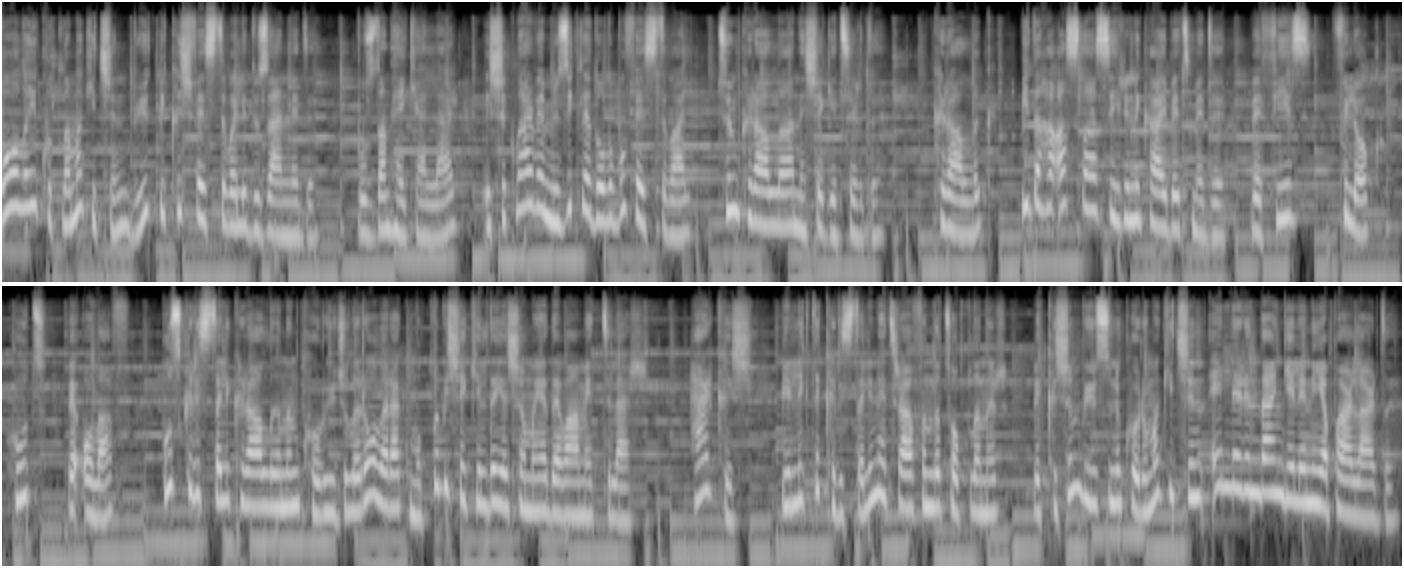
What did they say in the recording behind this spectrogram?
bu olayı kutlamak için büyük bir kış festivali düzenledi. Buzdan heykeller, ışıklar ve müzikle dolu bu festival tüm krallığa neşe getirdi. Krallık bir daha asla sihrini kaybetmedi ve Fiz, Flok, Hut ve Olaf Buz Kristali Krallığı'nın koruyucuları olarak mutlu bir şekilde yaşamaya devam ettiler. Her kış birlikte kristalin etrafında toplanır ve kışın büyüsünü korumak için ellerinden geleni yaparlardı.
